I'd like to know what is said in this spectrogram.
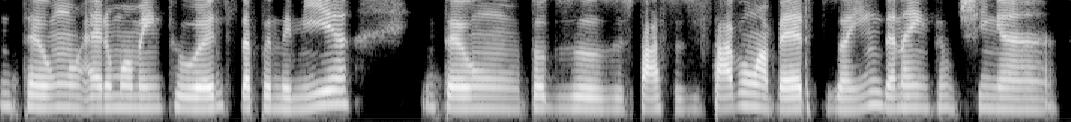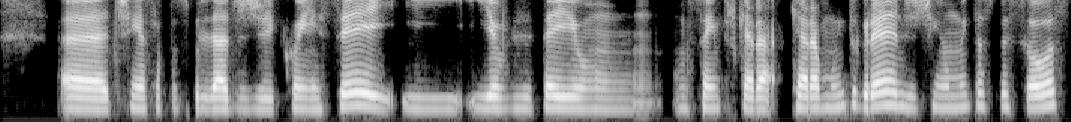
Então, era um momento antes da pandemia, então todos os espaços estavam abertos ainda, né? Então tinha uh, tinha essa possibilidade de conhecer e, e eu visitei um, um, centro que era, que era muito grande, tinham muitas pessoas,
